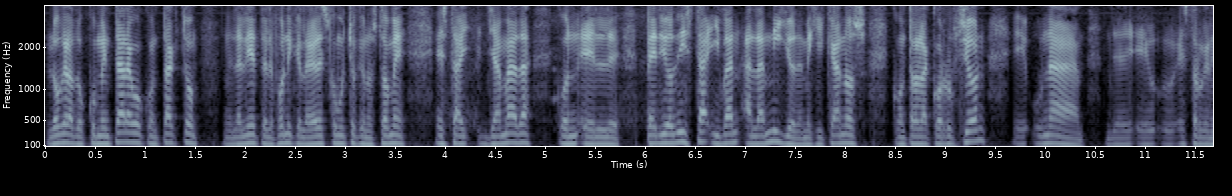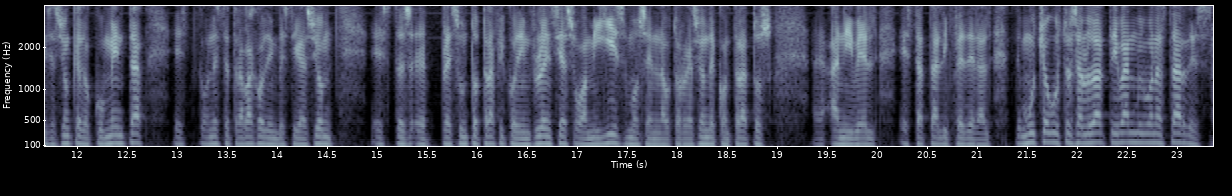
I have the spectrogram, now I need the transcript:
logra documentar, hago contacto en la línea telefónica. Le agradezco mucho que nos tome esta llamada con el periodista Iván Alamillo de Mexicanos contra la Corrupción, eh, una de eh, esta organización que documenta con este trabajo de investigación este presunto tráfico de influencias o amiguismos en la otorgación de contratos eh, a nivel estatal y federal. De mucho gusto en saludarte, Iván. Muy buenas tardes.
